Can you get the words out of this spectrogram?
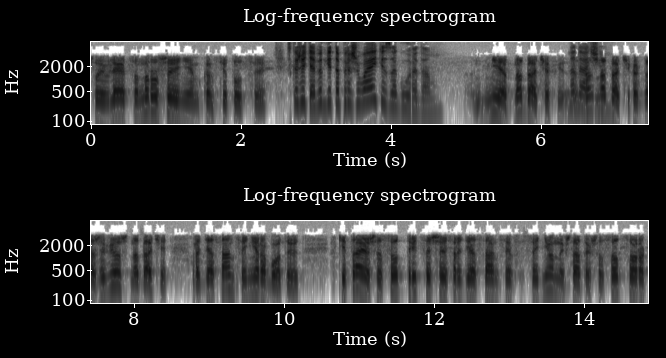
что является нарушением Конституции. Скажите, а вы где-то проживаете за городом? Нет, на дачах. На даче. На, на даче, когда живешь на даче, радиостанции не работают. В Китае 636 радиостанций, в Соединенных Штатах 640.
